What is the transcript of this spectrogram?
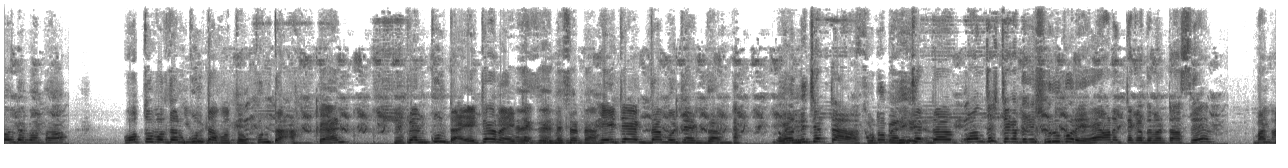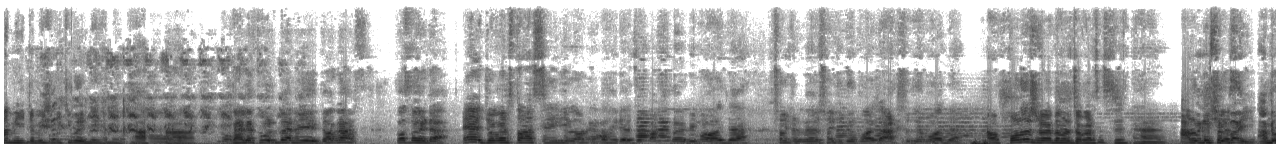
বলতে কত? কত বলতেন কোনটা কত? কোনটা? প্যান্ট? প্যান্ট কোনটা? এইটা না এইটা। এইটা একদম ওইটা একদম। নিচেরটা ছোট নিচেরটা পঞ্চাশ টাকা থেকে শুরু করে হ্যাঁ অনেক টাকা দামের আছে। বাট আমি এটা বেশি বিক্রি করি না এখানে। তাহলে ফুল প্যান্ট এই জগার্স কত এটা? হ্যাঁ জোগাড় তো আছে অনেক দামি আছে পাঁচশো টাকা দিয়ে পাওয়া যায় ছয়শো টাকা ছয়শো দিয়ে পাওয়া যায় আটশো দিয়ে পাওয়া যায়। আমার পনেরোশো টাকা দামের জোগাড় আছে। হ্যাঁ। আরও বেশি ভাই তো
